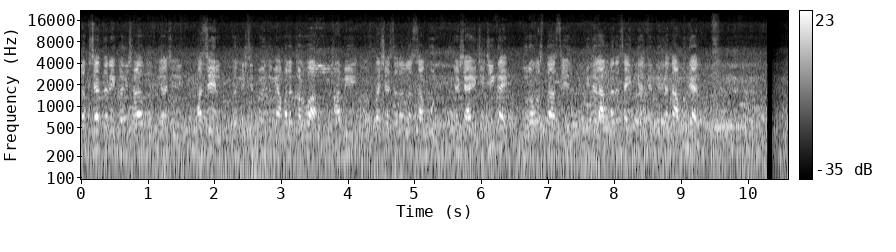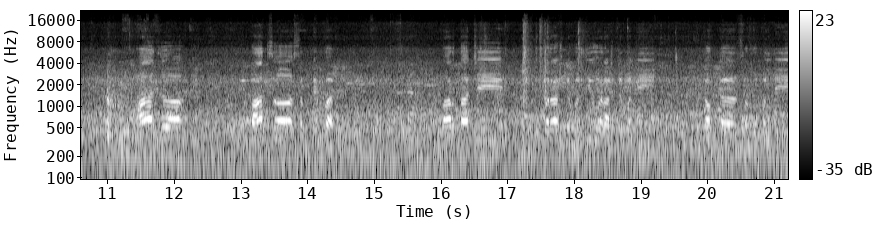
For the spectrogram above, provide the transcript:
लक्षात जर एखादी शाळा मोठी अशी असेल तर निश्चितपणे तुम्ही आम्हाला कळवा. आम्ही प्रशासनाला सांगून त्या शाळेची जी काय दुरावस्था असेल तिथे लागणारं साहित्य असेल ते त्यांना आपण द्यायला आज पाच सप्टेंबर. भारताचे उपराष्ट्रपती व राष्ट्रपती डॉक्टर सर्वपल्ली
